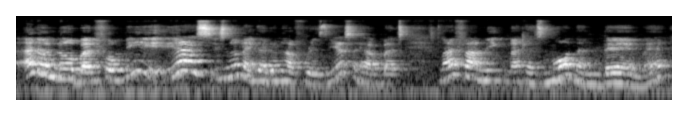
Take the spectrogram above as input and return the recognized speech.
I don't know. But for me, yes, it's not like I don't have friends. Yes, I have, but my family matters more than them. Eh?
